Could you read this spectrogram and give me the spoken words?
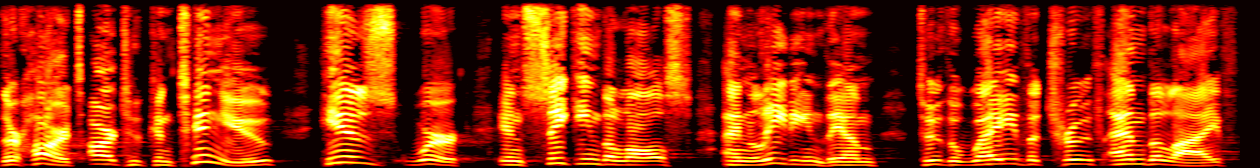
their hearts are to continue His work in seeking the lost and leading them to the way, the truth, and the life,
